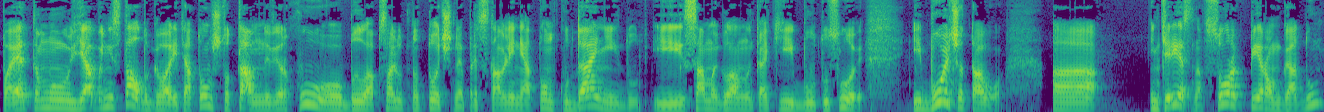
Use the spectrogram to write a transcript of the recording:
Поэтому я бы не стал бы говорить о том, что там наверху было абсолютно точное представление о том, куда они идут и самое главное, какие будут условия. И больше того, а, Интересно, в 1941 году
